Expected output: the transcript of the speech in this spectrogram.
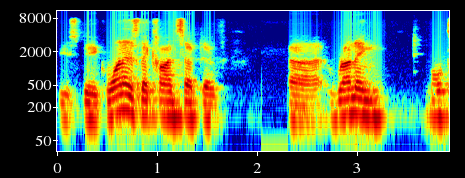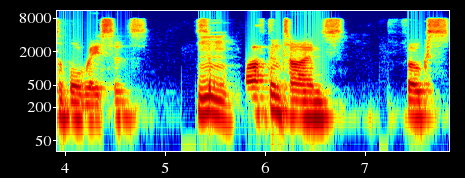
you speak. One is the concept of uh, running multiple races. So mm. oftentimes folks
